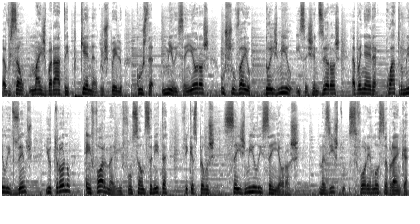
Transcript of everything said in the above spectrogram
A versão mais barata e pequena do espelho custa 1.100 euros, o chuveiro 2.600 euros, a banheira 4.200 e o trono, em forma e função de sanita, fica-se pelos 6.100 euros. Mas isto se for em louça branca,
